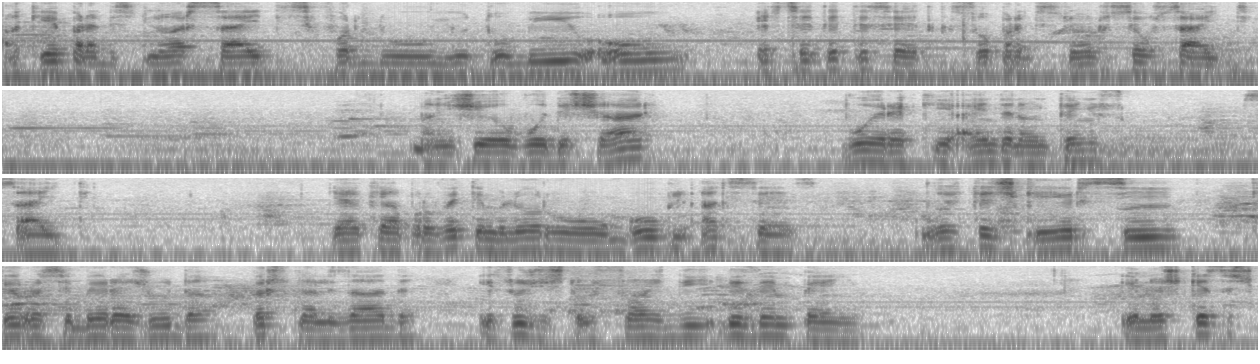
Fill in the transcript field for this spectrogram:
Aqui é para adicionar site, se for do YouTube ou etc, etc. Só para adicionar o seu site. Mas eu vou deixar. Vou ir aqui, ainda não tenho site. E aqui aproveite melhor o Google AdSense. Vocês que ir sim, quero receber ajuda personalizada e sugestões de desempenho. E não esqueça,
